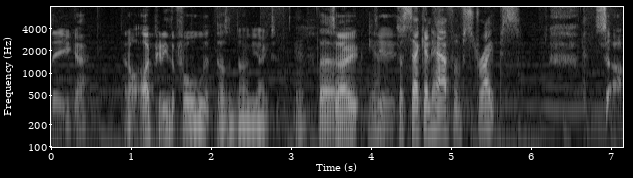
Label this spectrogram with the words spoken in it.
There you go. And I, I pity the fool that doesn't know the A-Team. Yeah, the, so, yeah, yes. the second half of Stripes. So,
